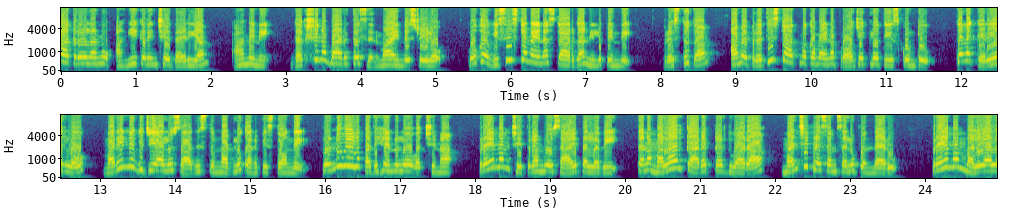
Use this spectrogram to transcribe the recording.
పాత్రలను అంగీకరించే ధైర్యం ఆమెని దక్షిణ భారత సినిమా ఇండస్ట్రీలో ఒక విశిష్టమైన స్టార్గా నిలిపింది. ప్రస్తుతం ఆమె ప్రతిష్టాత్మకమైన ప్రాజెక్టులు తీసుకుంటూ తన కెరీర్లో మరిన్ని విజయాలు సాధిస్తున్నట్లు కనిపిస్తోంది. రెండు వేల పదిహేనులో వచ్చిన ప్రేమం చిత్రంలో సాయి పల్లవి తన మలార్ క్యారెక్టర్ ద్వారా మంచి ప్రశంసలు పొందారు. ప్రేమం మలయాళ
